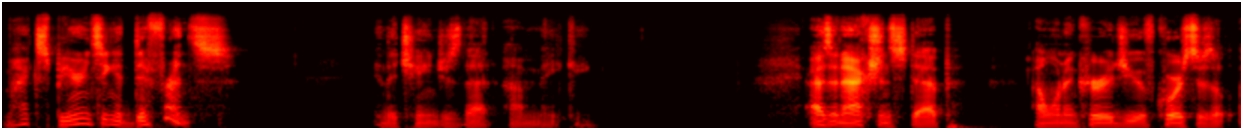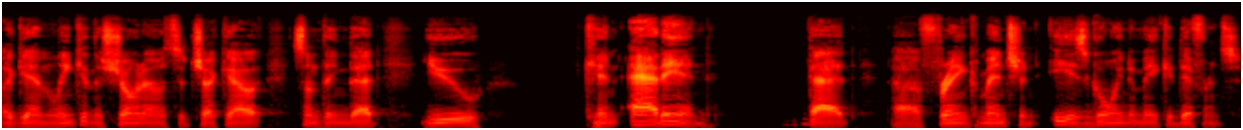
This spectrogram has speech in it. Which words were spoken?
Am I experiencing a difference in the changes that I'm making? As an action step, I want to encourage you. Of course, there's a, again link in the show notes to check out something that you can add in that uh, Frank mentioned is going to make a difference.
